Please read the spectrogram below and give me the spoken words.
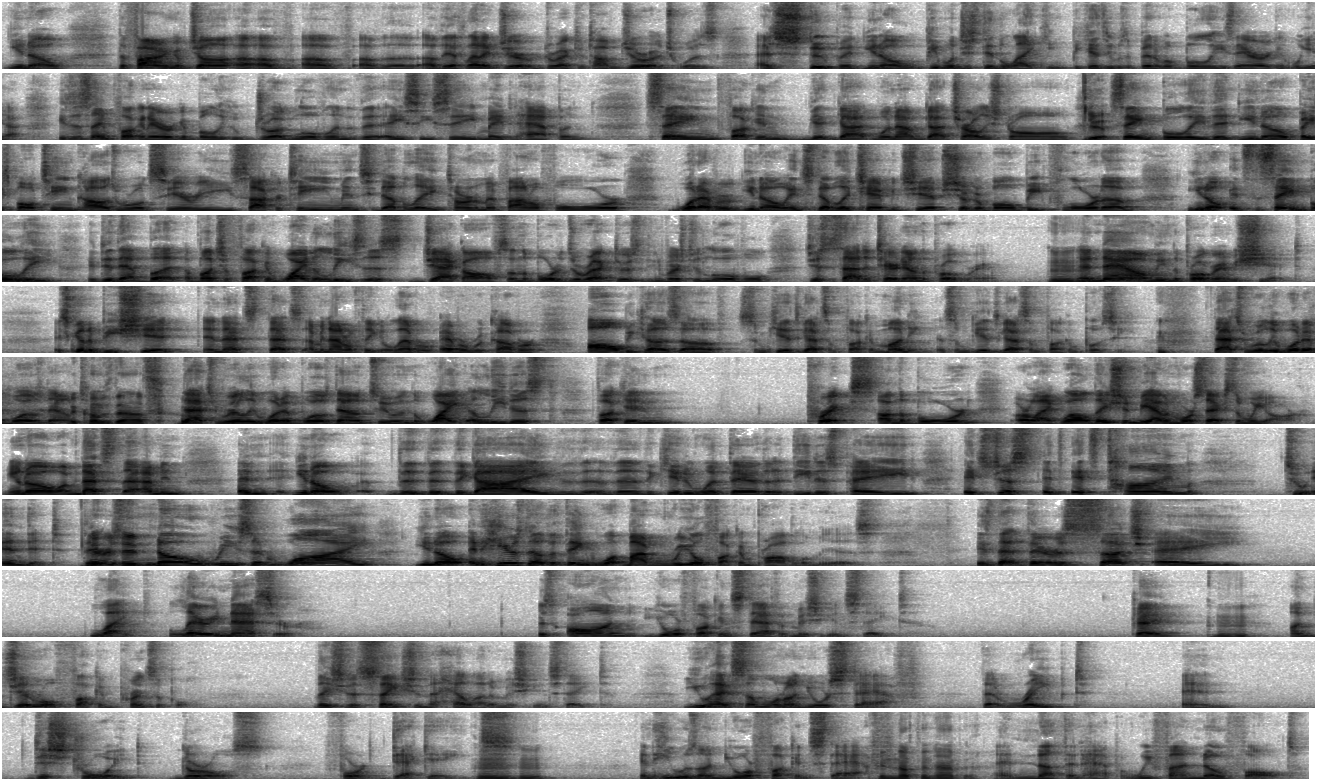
you know, the firing of John uh, of of of the of the athletic director Tom Jurich was as stupid. You know, people just didn't like him because he was a bit of a bully. He's arrogant. Well, yeah, he's the same fucking arrogant bully who drug Louisville into the ACC, made it happen. Same fucking get got went out and got Charlie Strong. Yeah. Same bully that you know baseball team, college World Series, soccer team, NCAA tournament, Final Four, whatever you know, NCAA championship, Sugar Bowl, beat Florida. You know, it's the same bully that did that, but a bunch of fucking white elitist jackoffs on the board of directors at the University of Louisville just decided to tear down the program. Mm-hmm. And now, I mean, the program is shit. It's going to be shit, and that's that's. I mean, I don't think it'll ever ever recover. All because of some kids got some fucking money and some kids got some fucking pussy. That's really what it boils down it to. comes down to That's really what it boils down to. And the white elitist fucking pricks on the board are like, well, they shouldn't be having more sex than we are. You know, I mean, that's that. I mean, and you know, the the, the guy, the, the the kid who went there that Adidas paid. It's just it, it's time to end it. There is It- no reason why. You know, and here's the other thing. What my real fucking problem is, is that there is such a like Larry Nassar is on your fucking staff at Michigan State. Okay? Mhm. On general fucking principle, they should have sanctioned the hell out of Michigan State. You had someone on your staff that raped and destroyed girls for decades. Mhm. And he was on your fucking staff and nothing happened. and nothing happened. We find no fault.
